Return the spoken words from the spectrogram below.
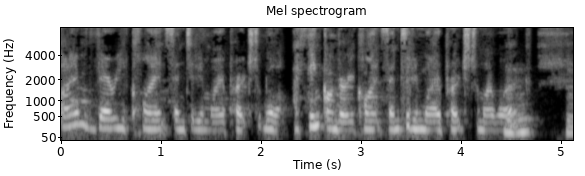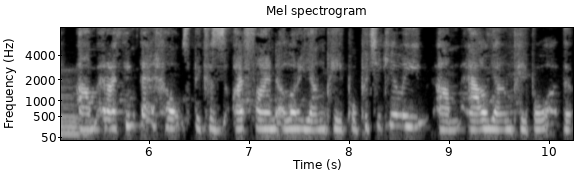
i'm very client centered in my approach to well i think i'm very client centered in my approach to my work. Mm, um, and i think that helps because i find a lot of young people particularly um, our young people the,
